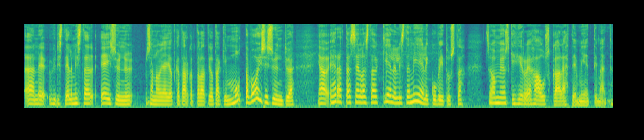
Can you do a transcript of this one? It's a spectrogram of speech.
ääneyhdistelmistä ei synny sanoja, jotka tarkoittavat jotakin, mutta voisi syntyä ja herättää sellaista kielellistä mielikuvitusta. Se on myöskin hirveän hauskaa lähteä miettimään, että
